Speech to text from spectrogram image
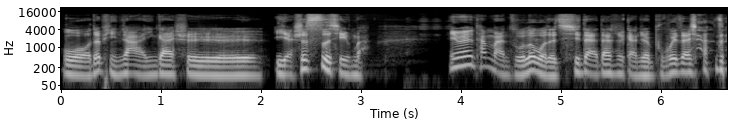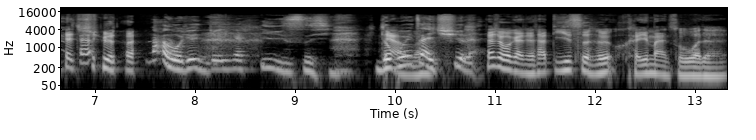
我的评价应该是也是四星吧，因为它满足了我的期待，但是感觉不会再想 再去了。那我觉得你这应该是低于四星，你都不会再去了。但是我感觉它第一次可可以满足我的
